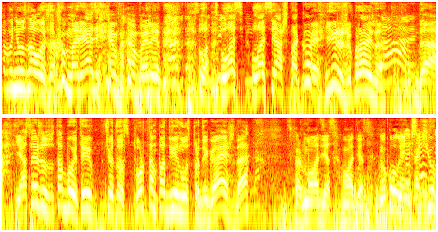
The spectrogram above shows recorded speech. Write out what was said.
Я бы не узнал их в таком наряде. Блин, лось- лосяш такой. Ира же, правильно? Да. Да. Я слежу за тобой. Ты что-то в спорт там подвинулась, продвигаешь, да? Супер, молодец, молодец. Ну, колу я не хочу.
